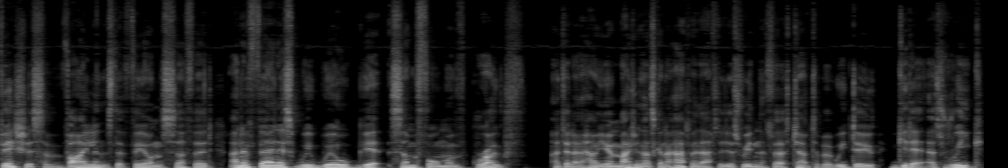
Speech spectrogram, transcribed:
vicious violence that Theon suffered. And in fairness, we will get some form of growth I don't know how you imagine that's going to happen after just reading the first chapter, but we do get it as Reek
